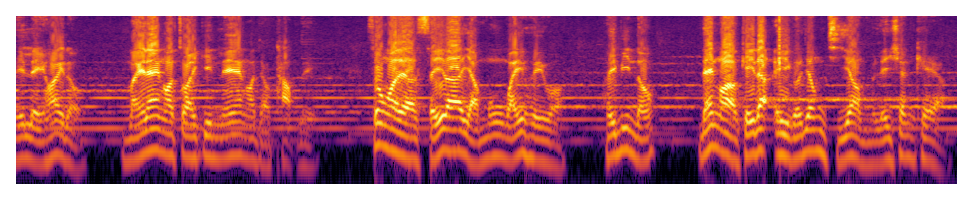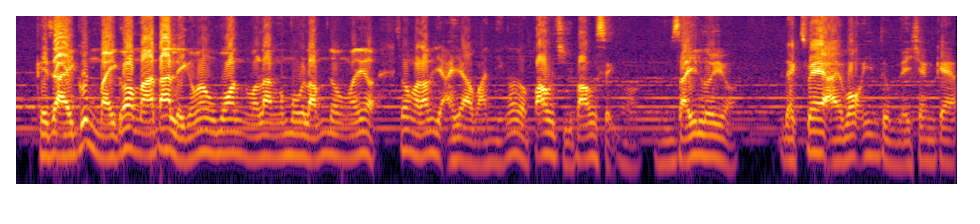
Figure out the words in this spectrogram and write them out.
你離開度，唔係咧，我再見你咧，我就塔你，所以我就死啦，又冇位去喎，去邊度？咧我又記得，誒嗰張紙又，唔係 Nation Care，其實係如果唔係嗰個馬丹尼咁樣 warn 我啦，我冇諗到我呢個，所以我諗住，哎呀，橫掂嗰度包住包食喎，唔使累喎。That's where I walk into Nation Care，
